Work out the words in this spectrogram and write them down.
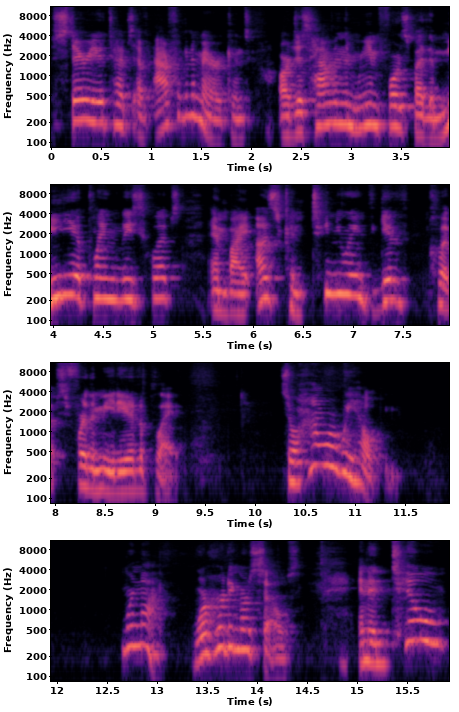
stereotypes of African Americans are just having them reinforced by the media playing these clips and by us continuing to give clips for the media to play. So, how are we helping? We're not. We're hurting ourselves. And until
